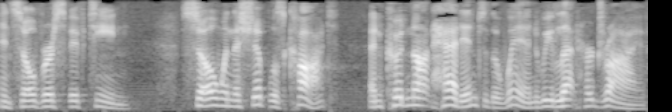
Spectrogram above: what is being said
And so, verse 15 So when the ship was caught and could not head into the wind, we let her drive.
